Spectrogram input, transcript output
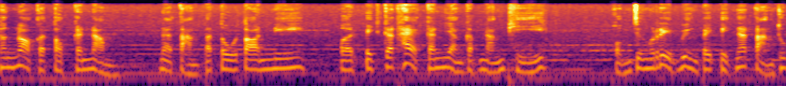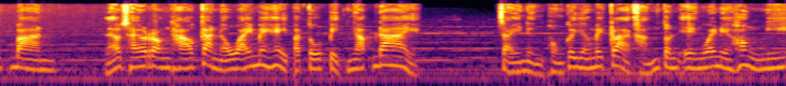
ข้างนอกก็ตกกระหน่ำหน้าต่างประตูตอนนี้เปิดปิดกระแทกกันอย่างกับหนังผี ผมจึงรีบวิ่งไปปิดหน้าต่างทุกบาน แล้วใช้รองเท้ากั้นเอาไว้ไม่ให้ประตูปิดงับได้ ใจหนึ่งผมก็ยังไม่กล้าขังตนเองไว้ในห้องนี้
